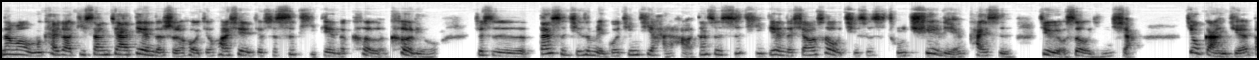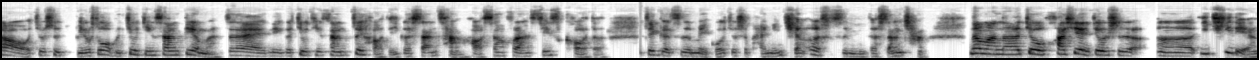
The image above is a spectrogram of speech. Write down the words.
那么我们开到第三家店的时候，就发现就是实体店的客客流，就是当时其实美国经济还好，但是实体店的销售其实是从去年开始就有受影响。就感觉到，就是比如说我们旧金山店嘛，在那个旧金山最好的一个商场哈，San Francisco 的，这个是美国就是排名前二十名的商场。那么呢，就发现就是呃，一七年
